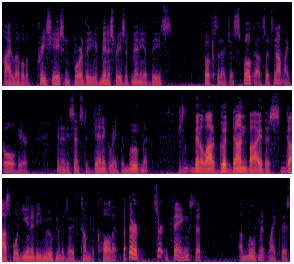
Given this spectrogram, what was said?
high level of appreciation for the ministries of many of these folks that I just spoke of. So it's not my goal here in any sense to denigrate the movement. There's been a lot of good done by this gospel unity movement, as they've come to call it. But there are certain things that a movement like this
